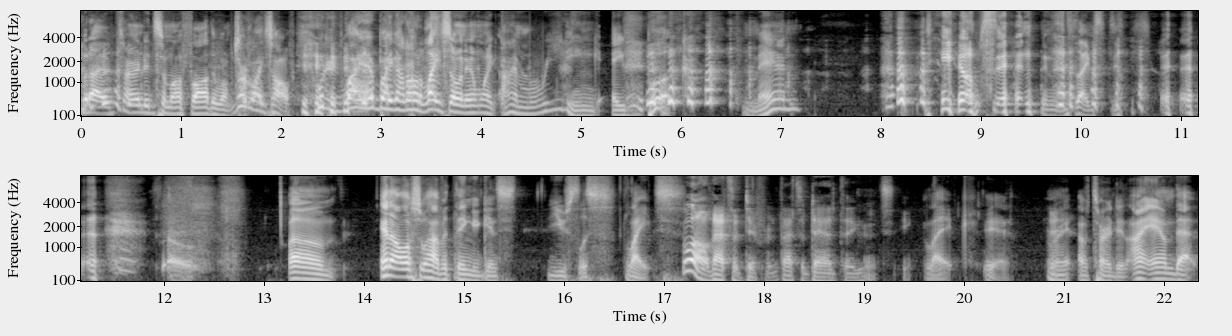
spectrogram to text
But I've turned into my father. When I'm turn the lights off. Did- Why everybody got all the lights on? And I'm like, I'm reading a book, man. you know what I'm saying? And it's like, so, um, and I also have a thing against useless lights. well, that's a different. That's a dad thing. It's like, yeah, Yeah. right. I've turned it. I am that.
